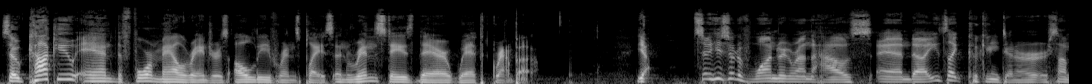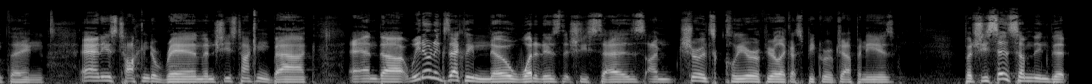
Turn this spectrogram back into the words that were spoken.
So Kaku and the four male rangers all leave Rin's place, and Rin stays there with Grandpa. Yeah. So he's sort of wandering around the house and uh, he's like cooking dinner or something. And he's talking to Rin and she's talking back. And uh, we don't exactly know what it is that she says. I'm sure it's clear if you're like a speaker of Japanese. But she says something that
